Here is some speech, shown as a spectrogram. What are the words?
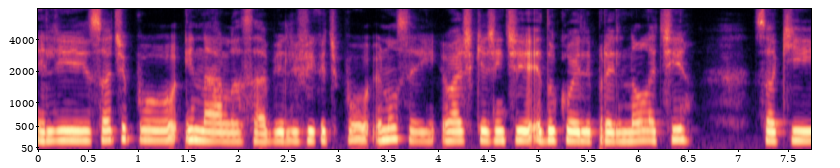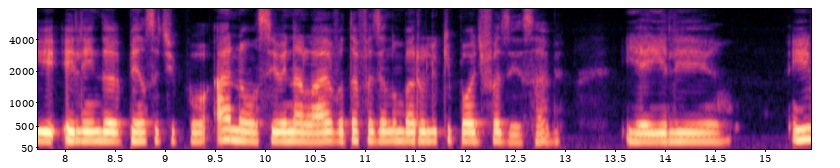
Ele só, tipo, inala, sabe? Ele fica, tipo, eu não sei. Eu acho que a gente educou ele para ele não latir. Só que ele ainda pensa, tipo, ah, não, se eu inalar, eu vou estar tá fazendo um barulho que pode fazer, sabe? E aí ele. E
